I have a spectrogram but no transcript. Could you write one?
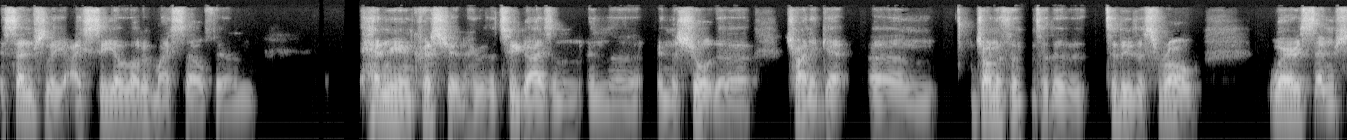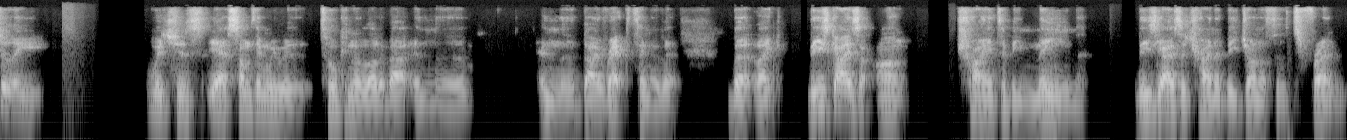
essentially, I see a lot of myself in Henry and Christian, who are the two guys in in the in the short that are trying to get um, Jonathan to do to do this role, where essentially, which is yeah something we were talking a lot about in the in the directing of it, but like these guys aren't trying to be mean; these guys are trying to be Jonathan's friend.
